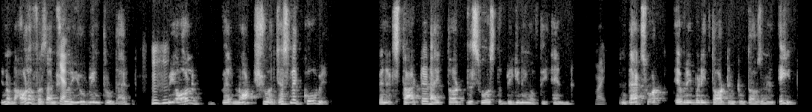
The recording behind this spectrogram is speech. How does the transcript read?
You know, all of us, I'm Yeah. sure you've been through that. Mhm. We all were not sure, just like COVID. When it started, I thought this was the beginning of the end. right. And that's what everybody thought in 2008.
